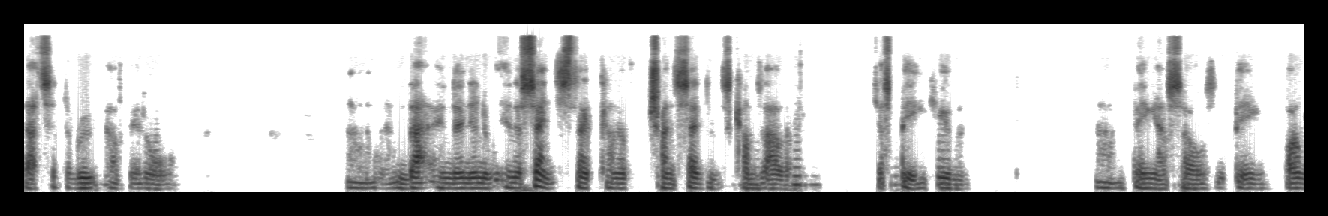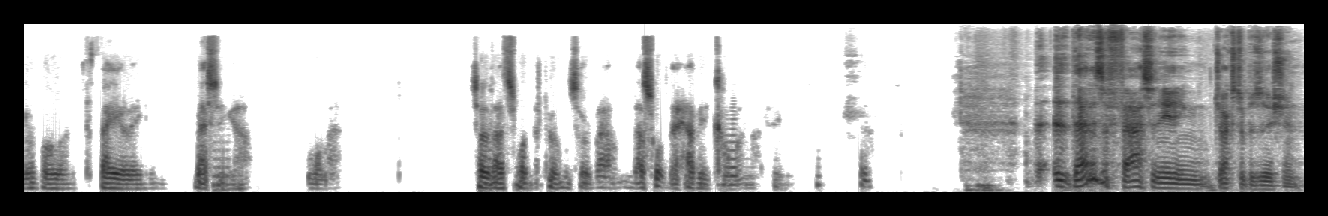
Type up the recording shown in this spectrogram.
that's at the root of it all. Um, and that, and then in a, in a sense, that kind of transcendence comes out of just being human, um, being ourselves, and being vulnerable and failing, and messing up, all that. So that's what the films are about. That's what they have in common, I think. Th- That is a fascinating juxtaposition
